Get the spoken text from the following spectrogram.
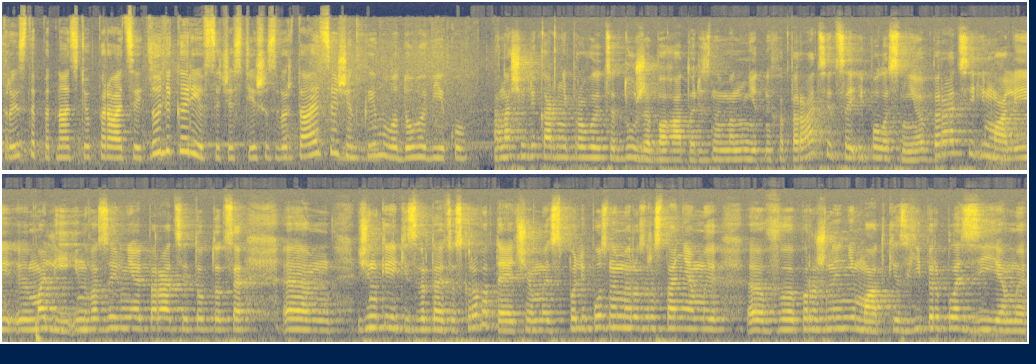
315 операцій. До лікарів все частіше звертаються жінки молодого віку. В нашій лікарні проводиться дуже багато різноманітних операцій. Це і полосні операції, і малі, е, малі інвазивні операції. Тобто це ем, жінки, які звертаються з кровотечами, з поліпозними розростаннями е, в порожнині матки, з гіперплазіями.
